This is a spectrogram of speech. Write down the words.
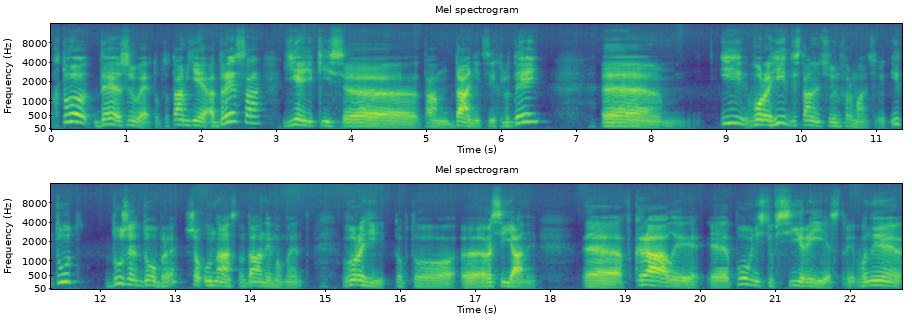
хто де живе. Тобто там є адреса, є якісь е, там дані цих людей. Е, і вороги дістануть цю інформацію. І тут дуже добре, що у нас на даний момент вороги, тобто е, росіяни, е, вкрали е, повністю всі реєстри. Вони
